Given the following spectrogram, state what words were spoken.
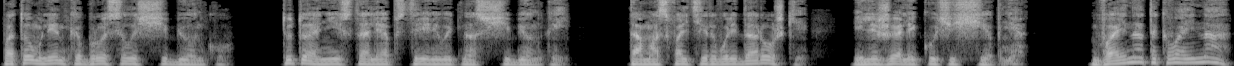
Потом Ленка бросила щебенку, Тут и они стали обстреливать нас щебенкой. Там асфальтировали дорожки и лежали кучи щепня. Война так война.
